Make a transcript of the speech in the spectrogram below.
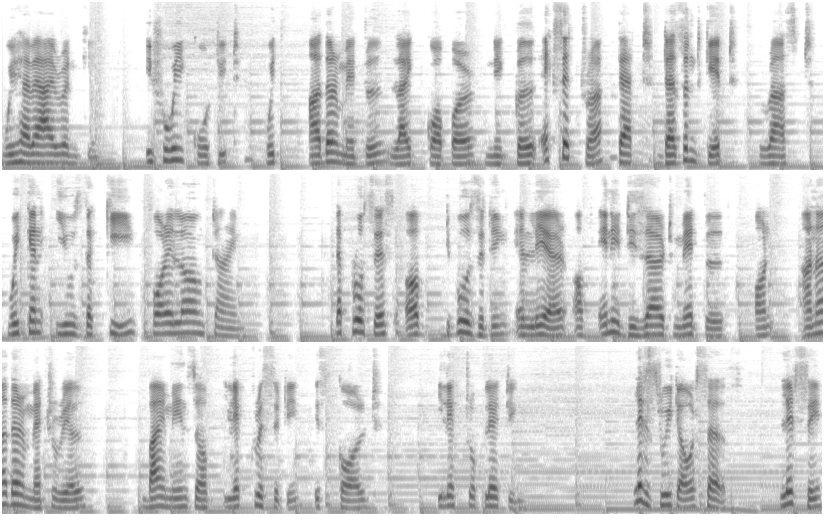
we have an iron key. If we coat it with other metal like copper, nickel, etc. that doesn't get rust, we can use the key for a long time. The process of depositing a layer of any desired metal on another material by means of electricity is called electroplating. Let's do it ourselves. Let's see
